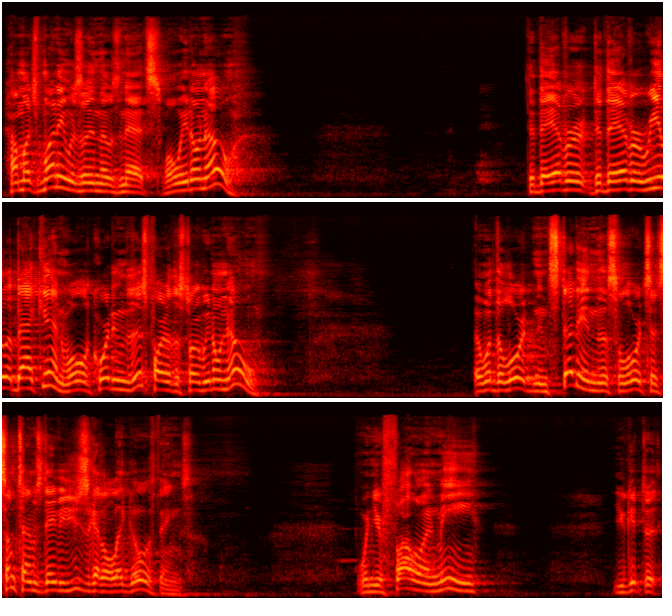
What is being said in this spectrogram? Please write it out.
How much money was in those nets? Well, we don't know. Did they ever did they ever reel it back in? Well, according to this part of the story, we don't know. And what the Lord, in studying this, the Lord said, sometimes, David, you just got to let go of things. When you're following me, you get to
